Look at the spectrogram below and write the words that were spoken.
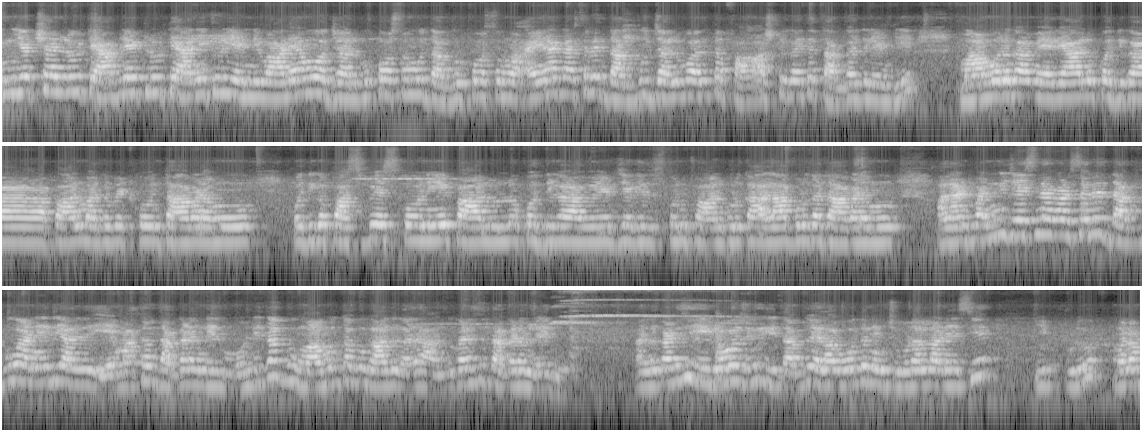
ఇంజక్షన్లు ట్యాబ్లెట్లు టానిక్లు ఎన్ని వాడామో జలుబు కోసము దగ్గు కోసము. అయినా కానీ సరే దగ్గు జలుబు అంత ఫాస్ట్గా అయితే తగ్గదులేండి. మామూలుగా మిరియాలు కొద్దిగా పాలు మరగబెట్టుకొని తాగడము కొద్దిగా పసుపు వేసుకొని పాలుల్లో కొద్దిగా వేడి చేసేసుకొని పాలు కూడా అలా కూడా తాగడము అలాంటివన్నీ చేసినా కానీ సరే దగ్గు అనేది అది ఏమాత్రం తగ్గడం లేదు. మొండి దగ్గు మామూలు దగ్గు కాదు కదా అందుకనేసి తగ్గడం లేదు. అందుకనేసి ఈరోజు ఈ దగ్గు ఎలా పోతుందో నేను చూడాలనేసి ఇప్పుడు మనం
